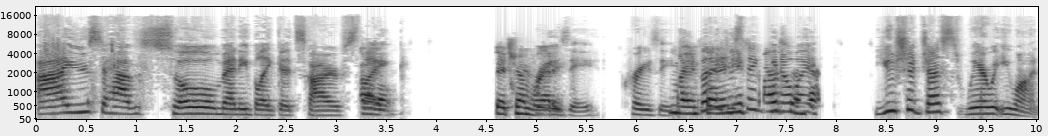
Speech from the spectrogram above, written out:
I used to have so many blanket scarves. Oh, like, oh, bitch, I'm ready. crazy, crazy. My but I just think you know what? You should just wear what you want.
